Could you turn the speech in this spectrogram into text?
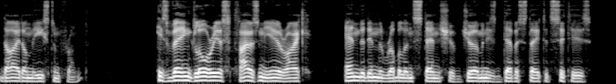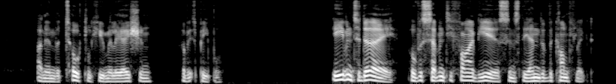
died on the Eastern Front. His vainglorious thousand year Reich ended in the rubble and stench of Germany's devastated cities and in the total humiliation of its people. Even today, over 75 years since the end of the conflict,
